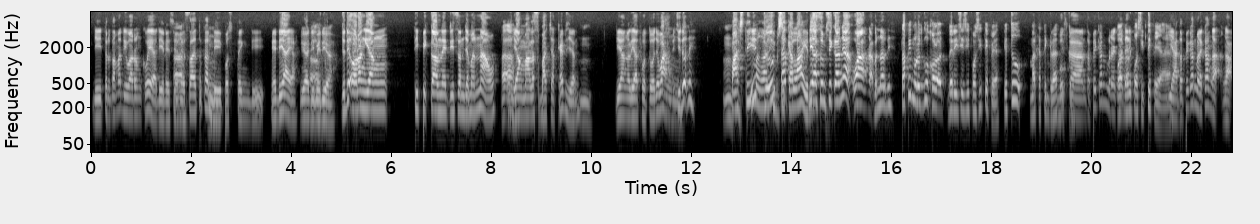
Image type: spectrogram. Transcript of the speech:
di terutama di warung kue ya di Indonesia Ah. Desa itu kan di posting di media ya. Ya di media. Jadi orang yang tipikal netizen zaman now Ah, ah. yang malas baca caption, Hmm. dia ngelihat foto aja, wah diciduk nih. Pasti Itu, mengasumsikan tap- lain. Diasumsikannya, wah nggak benar nih. Tapi menurut gua kalau dari sisi positif ya, itu marketing gratis. Bukan, tapi kan mereka Wah, dari positif ya. Ya, tapi kan mereka nggak nggak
